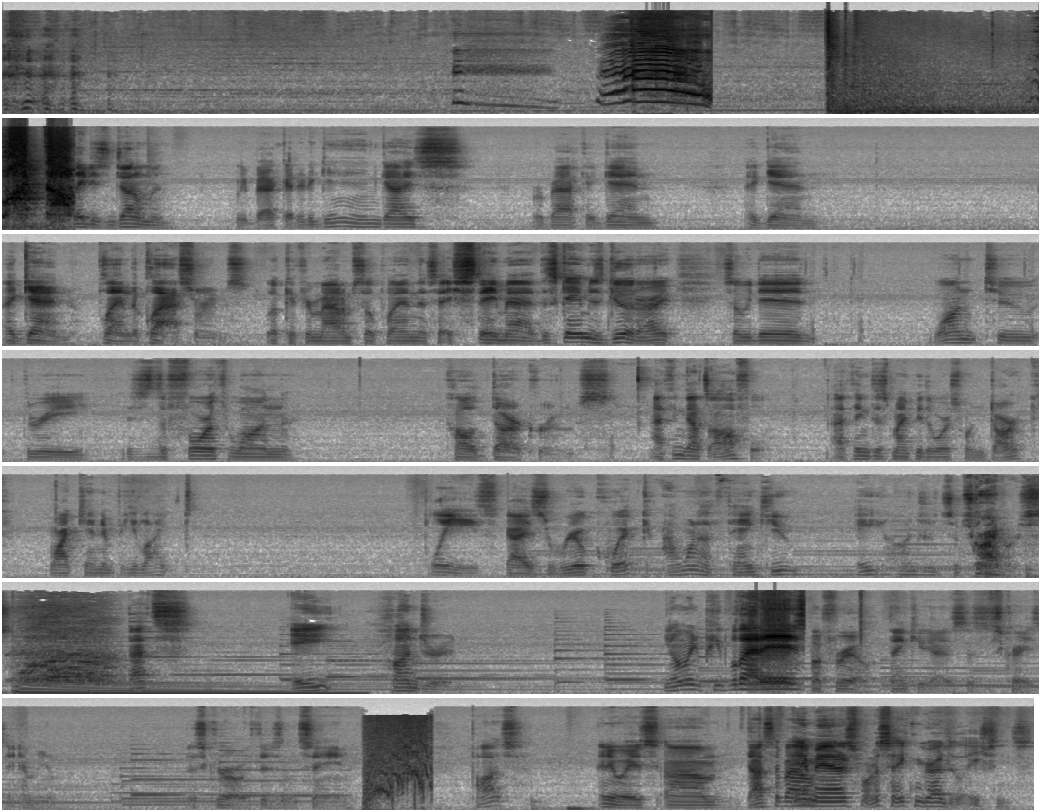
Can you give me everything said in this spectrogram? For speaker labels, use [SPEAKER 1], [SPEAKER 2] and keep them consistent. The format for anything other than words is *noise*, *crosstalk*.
[SPEAKER 1] no! *laughs* What the? Ladies and gentlemen, we back at it again, guys. We're back again, again, again, playing the classrooms. Look, if you're mad I'm still playing this, *laughs* hey, stay mad. This game is good, alright? So we did one, two, three. This is the fourth one called Dark Rooms. I think that's awful. I think this might be the worst one. Dark? Why can't it be light? Please. Guys, real quick, I want to thank you. 800 subscribers. That's 800. You know how many people that is? But for real, thank you guys. This is crazy. I mean, this growth is insane. Pause. Anyways, um, that's about.
[SPEAKER 2] Hey man, I just want to say congratulations.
